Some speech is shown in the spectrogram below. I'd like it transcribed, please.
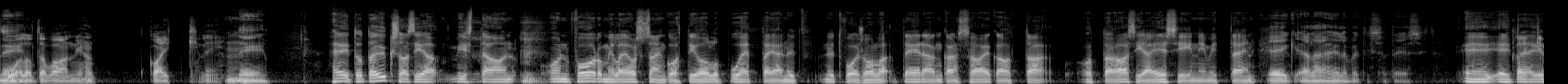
Niin. puolelta, vaan ihan kaikki. Niin. Mm. Niin. Hei, tota yksi asia, mistä on, on foorumilla jossain kohti ollut puhetta ja nyt, nyt voisi olla teidän kanssa aika ottaa, ottaa asia esiin, nimittäin Ei, älä helvetissä tee sitä. ei, ei, tämä ei,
